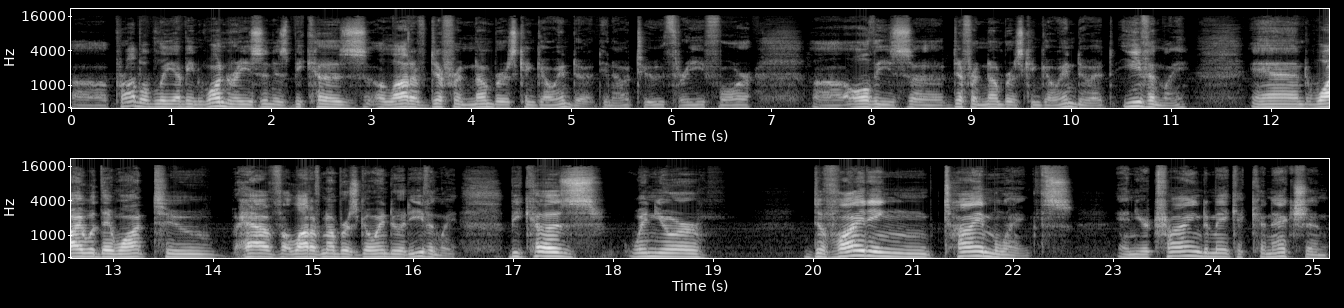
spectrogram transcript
uh, probably, I mean, one reason is because a lot of different numbers can go into it. You know, two, three, four, uh, all these uh, different numbers can go into it evenly. And why would they want to have a lot of numbers go into it evenly? Because when you're dividing time lengths and you're trying to make a connection,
